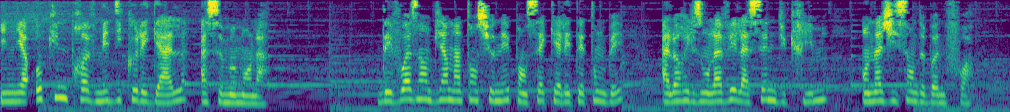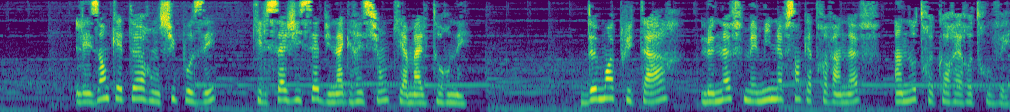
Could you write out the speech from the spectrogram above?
Il n'y a aucune preuve médico-légale, à ce moment-là. Des voisins bien intentionnés pensaient qu'elle était tombée, alors ils ont lavé la scène du crime, en agissant de bonne foi. Les enquêteurs ont supposé, qu'il s'agissait d'une agression qui a mal tourné. Deux mois plus tard, le 9 mai 1989, un autre corps est retrouvé.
